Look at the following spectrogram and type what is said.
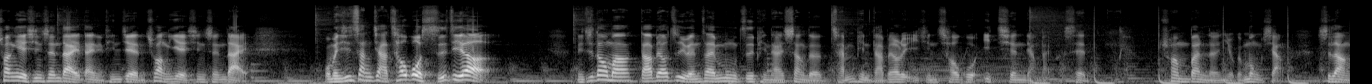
创业新生代带你听见创业新生代。我们已经上架超过十集了，你知道吗？达标智源在募资平台上的产品达标率已经超过一千两百 percent。创办人有个梦想，是让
